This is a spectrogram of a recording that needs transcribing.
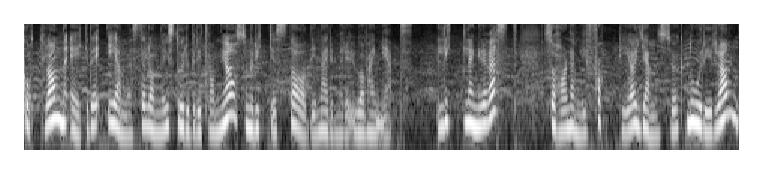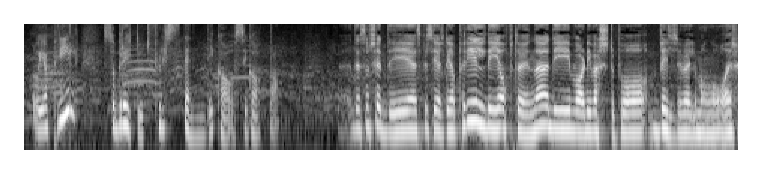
Skottland er ikke det eneste landet i Storbritannia som rykker stadig nærmere uavhengighet. Litt lengre vest så har nemlig fortida hjemsøkt Nord-Irland, og i april så brøt ut fullstendig kaos i gatene. Det som skjedde i, spesielt i april, de opptøyene, de var de verste på veldig veldig mange år.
